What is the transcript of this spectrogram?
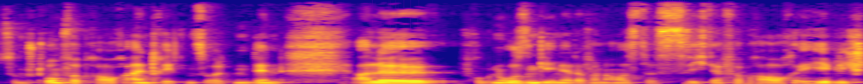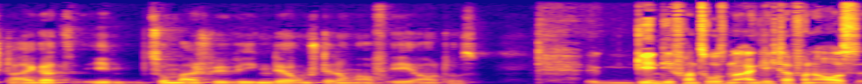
zum Stromverbrauch eintreten sollten. Denn alle Prognosen gehen ja davon aus, dass sich der Verbrauch erheblich steigert, eben zum Beispiel wegen der Umstellung auf E-Autos. Gehen die Franzosen eigentlich davon aus,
